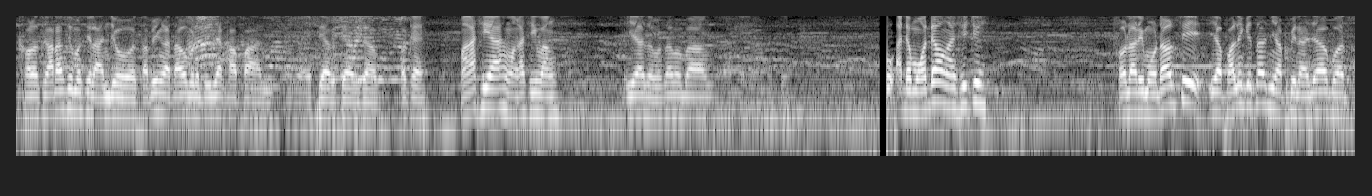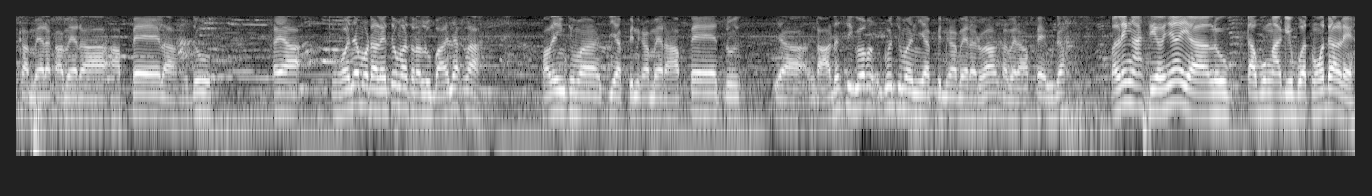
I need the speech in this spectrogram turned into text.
kalau sekarang sih masih lanjut, tapi nggak tahu berhentinya kapan. Oke, siap siap siap. Oke. Makasih ya, makasih Bang. Iya sama-sama bang. Makasih. Ada modal nggak sih cuy? Kalau dari modal sih ya paling kita nyiapin aja buat kamera-kamera HP lah itu kayak pokoknya modal itu nggak terlalu banyak lah paling cuma nyiapin kamera HP terus ya nggak ada sih gua gua cuma nyiapin kamera doang kamera HP udah Paling hasilnya ya lu tabung lagi buat modal ya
